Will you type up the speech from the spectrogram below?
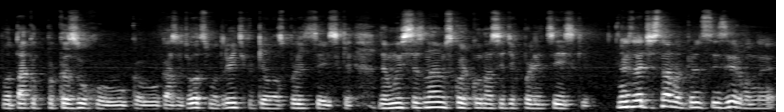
вот так вот показуху указывать. Вот, смотрите, какие у нас полицейские. Да мы все знаем, сколько у нас этих полицейских. Ну, кстати, самая полицизированная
